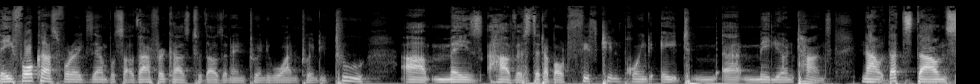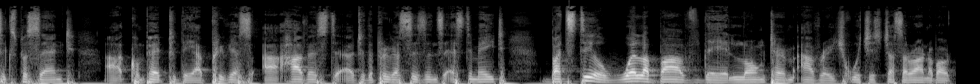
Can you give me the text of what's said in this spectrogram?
They forecast, for example, South Africa's 2021-22 uh, maize harvest at about 15.8 uh, million tons. Now that's down six percent uh, compared to their previous uh, harvest uh, to the previous season's estimate, but still well above the long-term average, which is just around about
